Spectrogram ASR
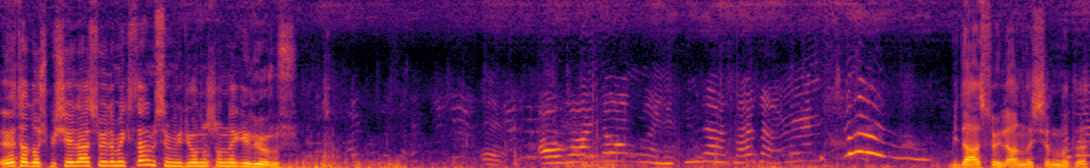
Evet Adoş bir şeyler söylemek ister misin? Videonun sonuna geliyoruz. Bir daha söyle anlaşılmadı.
